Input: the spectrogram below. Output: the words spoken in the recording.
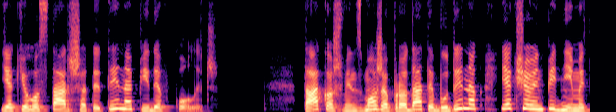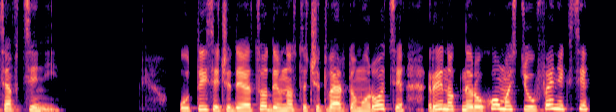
як його старша дитина піде в коледж. Також він зможе продати будинок, якщо він підніметься в ціні. У 1994 році ринок нерухомості у Феніксі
